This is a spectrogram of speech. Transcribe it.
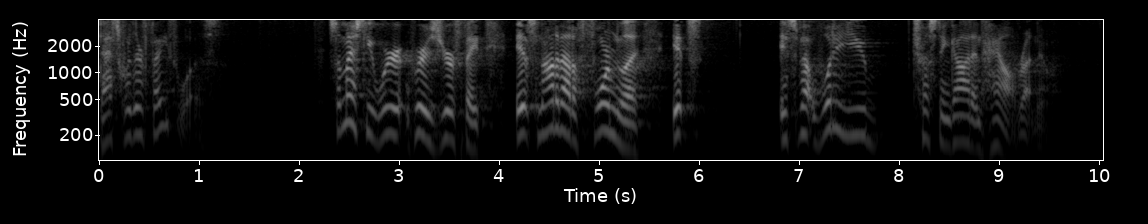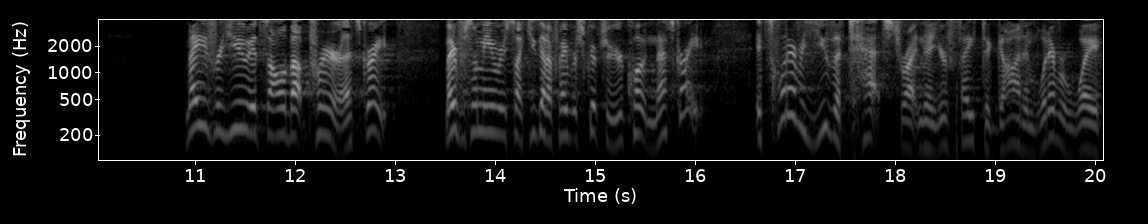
that's where their faith was. So I'm asking you, where, where is your faith? It's not about a formula. It's, it's about what are you trusting God and how right now? Maybe for you, it's all about prayer. That's great. Maybe for some of you, it's like you got a favorite scripture you're quoting. That's great. It's whatever you've attached right now, your faith to God in whatever way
